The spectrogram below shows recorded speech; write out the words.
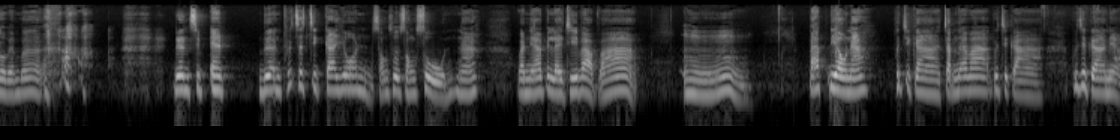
November เดือน11เอ็ด เดือนพฤศจิกายน 2020 นะ วันนี้เป็นอะไรที่แบบว่า อืม แป๊บเดียวนะ พฤศจิกาจำได้ว่าพฤศจิกา พฤศจิกาเนี่ย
